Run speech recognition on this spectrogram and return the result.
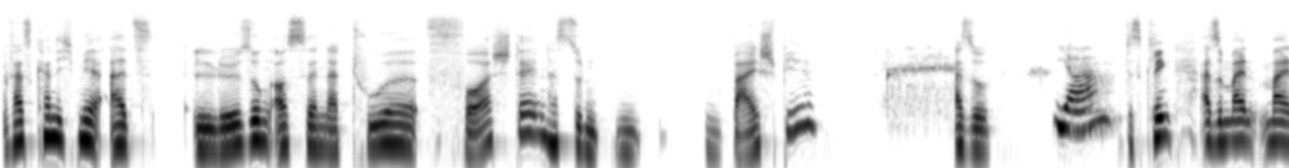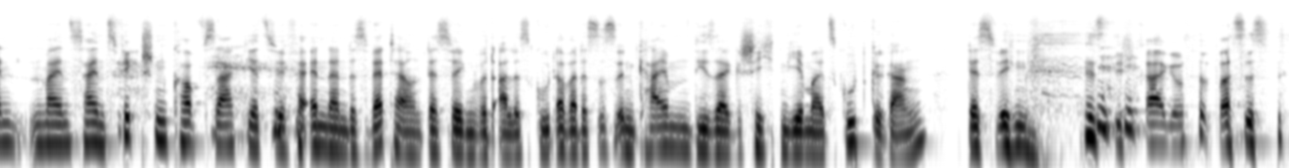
was kann ich mir als Lösung aus der Natur vorstellen? Hast du ein, ein Beispiel? Also, ja. Das klingt, also mein, mein, mein Science-Fiction-Kopf sagt jetzt, wir verändern das Wetter und deswegen wird alles gut, aber das ist in keinem dieser Geschichten jemals gut gegangen. Deswegen ist die Frage, was ist,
